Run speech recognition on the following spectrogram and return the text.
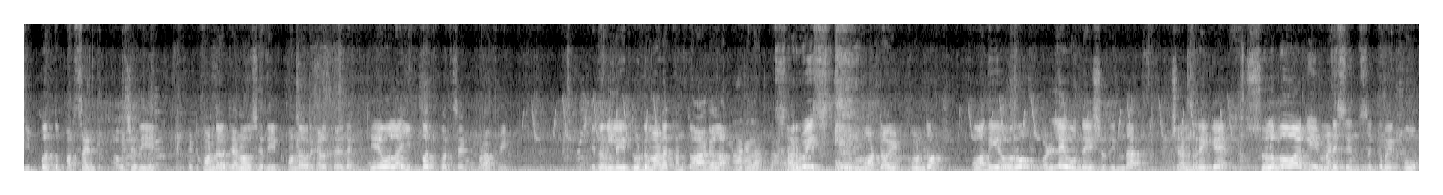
ಇಪ್ಪತ್ತು ಪರ್ಸೆಂಟ್ ಔಷಧಿ ಇಟ್ಕೊಂಡ ಜನೌಷಧಿ ಇಟ್ಕೊಂಡವ್ರು ಹೇಳ್ತಾ ಇದೆ ಕೇವಲ ಇಪ್ಪತ್ತು ಪರ್ಸೆಂಟ್ ಪ್ರಾಫಿಟ್ ಇದರಲ್ಲಿ ದುಡ್ಡು ಮಾಡೋಕ್ಕಂತೂ ಆಗಲ್ಲ. ಆಗಲ್ಲ. ಸರ್ವಿಸ್ ಮೋಟೋ ಇಟ್ಕೊಂಡು ಮೋದಿಯವರು ಒಳ್ಳೆ ಉದ್ದೇಶದಿಂದ ಜನರಿಗೆ ಸುಲಭವಾಗಿ ಮೆಡಿಸಿನ್ ಸಿಕ್ಕಬೇಕು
